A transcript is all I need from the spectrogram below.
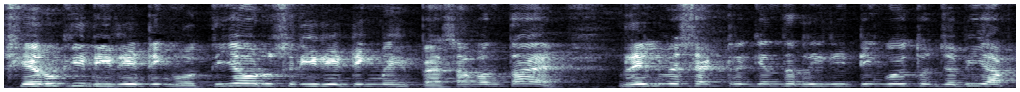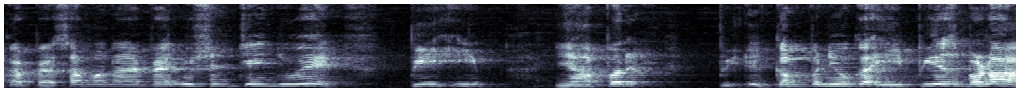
शेयरों की री रेटिंग होती है और उस री रेटिंग में ही पैसा बनता है। रेलवे सेक्टर के अंदर री रेटिंग हुई तो जब ही आपका पैसा बना है वैल्यूएशन चेंज हुए पीई यहाँ पर कंपनियों का ईपीएस बढ़ा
